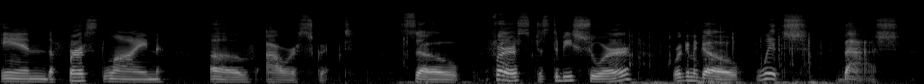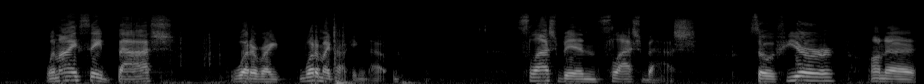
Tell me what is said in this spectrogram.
in the first line of our script. So first, just to be sure, we're going to go which bash. When I say bash, what am I, what am I talking about? Slash bin slash bash. So if you're on a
